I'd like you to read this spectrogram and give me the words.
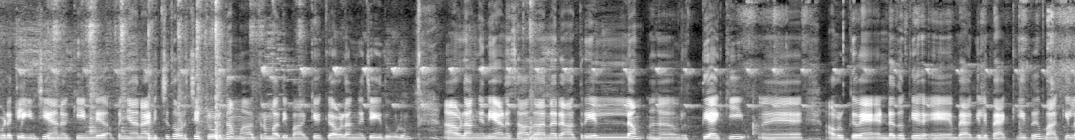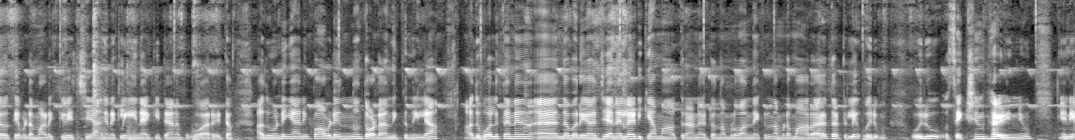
ഇവിടെ ക്ലീൻ ചെയ്യാനൊക്കെ ഉണ്ട്. അപ്പം ഞാൻ അടിച്ച് തുടച്ചിട്ട് കൊടുത്താൽ മാത്രം മതി. ബാക്കിയൊക്കെ അവൾ അങ്ങ് ചെയ്തോളും. അവൾ അങ്ങനെയാണ് സാധാരണ രാത്രി എല്ലാം വൃത്തിയാക്കി അവൾക്ക് വേണ്ടതൊക്കെ ബാഗിൽ പാക്ക് ചെയ്ത് ബാക്കിയുള്ളതൊക്കെ ഇവിടെ മടക്കി വെച്ച് അങ്ങനെ ക്ലീൻ ആക്കിയിട്ടാണ് പോകാറ് കേട്ടോ. അതുകൊണ്ട് ഞാനിപ്പോൾ അവിടെ ഒന്നും തൊടാൻ നിൽക്കുന്നില്ല അതുപോലെ തന്നെ എന്താ പറയുക ജനലടിക്കാൻ മാത്രമാണ് കേട്ടോ നമ്മൾ വന്നേക്കുന്നത്. നമ്മുടെ മാറായ തട്ടിൽ ഒരു ഒരു സെക്ഷൻ കഴിഞ്ഞു. ഇനി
